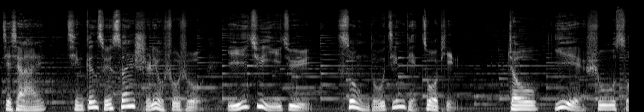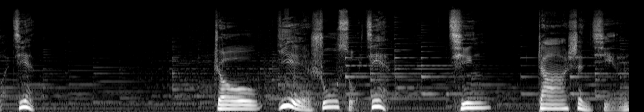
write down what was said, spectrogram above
接下来，请跟随酸石榴叔叔一句一句诵读经典作品《周夜书所见》。周夜书所见，清，查慎行。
